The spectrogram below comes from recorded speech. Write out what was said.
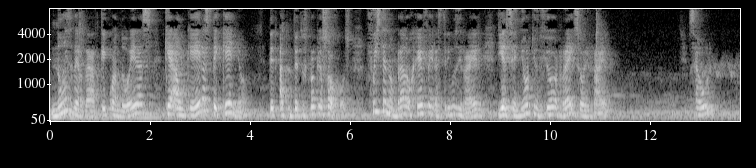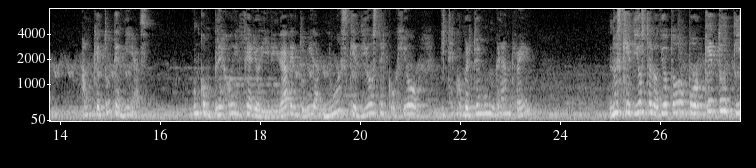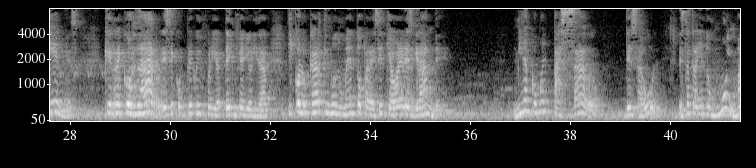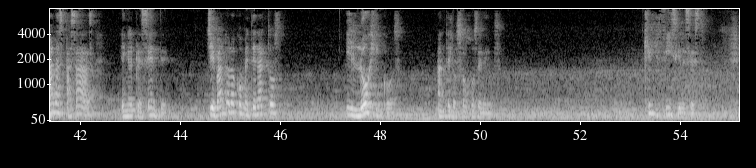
no es verdad que cuando eras, que aunque eras pequeño de, tus propios ojos, fuiste nombrado jefe de las tribus de Israel y el Señor te ungió rey sobre Israel. Saúl, aunque tú tenías un complejo de inferioridad en tu vida, no es que Dios te escogió y te convirtió en un gran rey. No es que Dios te lo dio todo, ¿por qué tú tienes que recordar ese complejo de inferioridad y colocarte un monumento para decir que ahora eres grande? Mira cómo el pasado de Saúl le está trayendo muy malas pasadas en el presente, llevándolo a cometer actos ilógicos ante los ojos de Dios. Qué difícil es esto.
